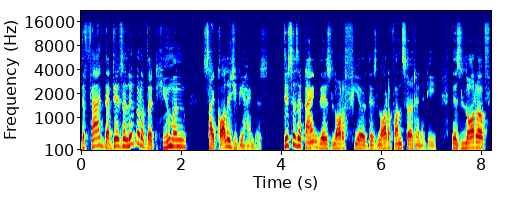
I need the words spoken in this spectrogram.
the fact that there's a little bit of that human psychology behind this this is a time there's a lot of fear, there's a lot of uncertainty, there's a lot of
